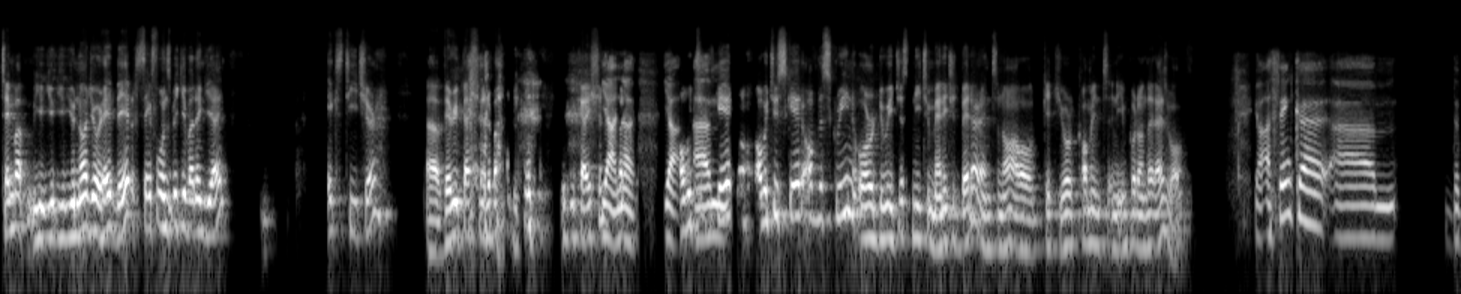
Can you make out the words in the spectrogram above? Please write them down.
Themba, you, you, you nod your head there. Bietjie wat dink jy? Ex-teacher, uh, very passionate about education. Yeah, no, yeah. Are we, too um, scared of, are we too scared of the screen, or do we just need to manage it better? And now I'll get your comment and input on that as well. Yeah, I think uh, um, the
